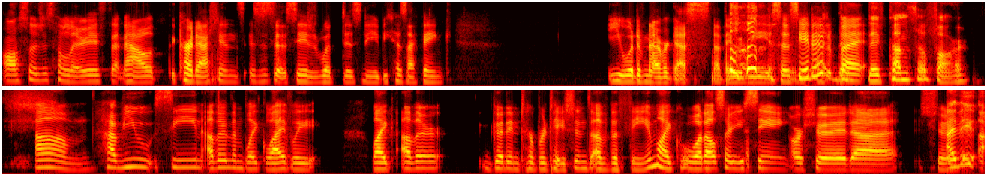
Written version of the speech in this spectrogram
also just hilarious that now the Kardashians is associated with Disney because I think you would have never guessed that they would be associated. They- but they've come so far. um have you seen other than Blake Lively like other good interpretations of the theme? Like what else are you seeing or should uh should I think uh,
